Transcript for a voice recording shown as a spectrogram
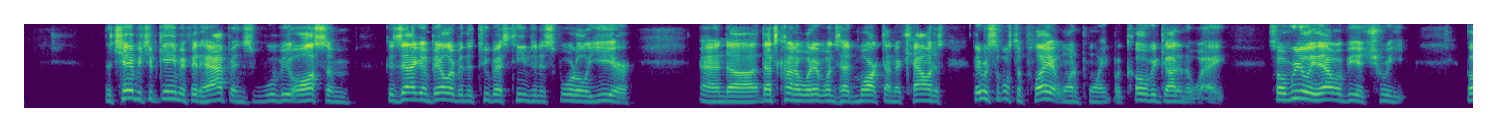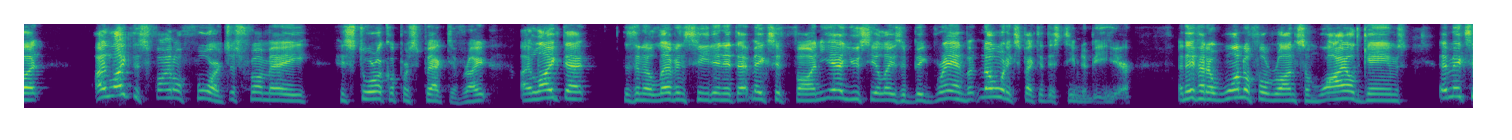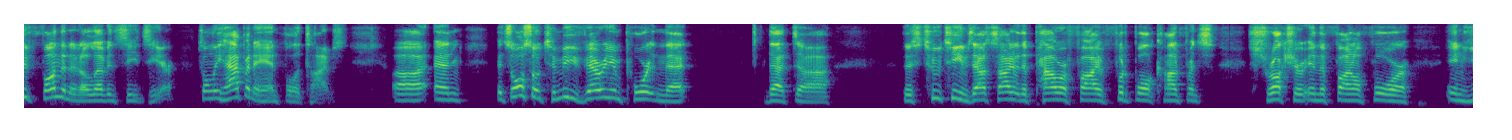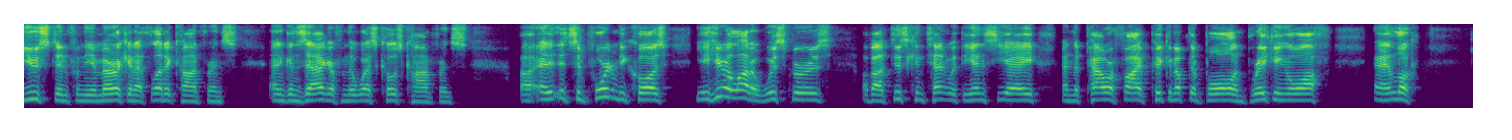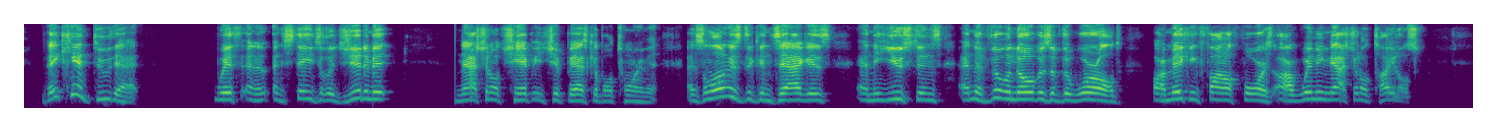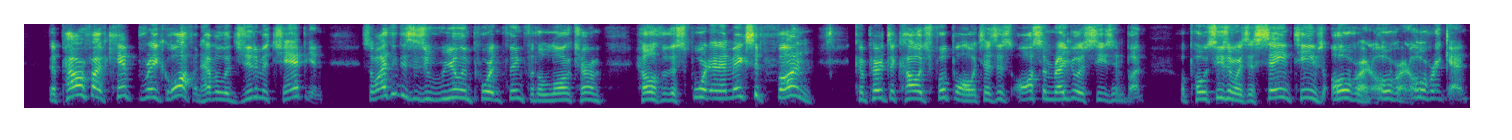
The championship game, if it happens, will be awesome. Gonzaga and Baylor have been the two best teams in the sport all year, and uh, that's kind of what everyone's had marked on their calendars. They were supposed to play at one point, but COVID got in the way. So really, that would be a treat. But I like this Final Four just from a historical perspective, right? I like that there's an 11 seed in it. That makes it fun. Yeah, UCLA is a big brand, but no one expected this team to be here. And they've had a wonderful run, some wild games. It makes it fun that an 11 seed's here. It's only happened a handful of times. Uh, and it's also, to me, very important that that uh, there's two teams outside of the Power Five football conference structure in the Final Four in Houston from the American Athletic Conference and Gonzaga from the West Coast Conference. Uh, and it's important because you hear a lot of whispers about discontent with the NCAA and the Power Five picking up their ball and breaking off. And look, they can't do that with and, and stage a legitimate national championship basketball tournament. As long as the Gonzagas and the Houstons and the Villanovas of the world are making Final Fours, are winning national titles, the Power Five can't break off and have a legitimate champion. So I think this is a real important thing for the long term health of the sport, and it makes it fun compared to college football, which has this awesome regular season, but a postseason where it's the same teams over and over and over again.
